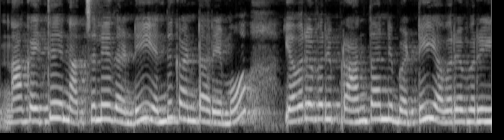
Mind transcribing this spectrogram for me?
నాకైతే నచ్చలేదండి. ఎందుకంటారేమో ఎవరెవరి ప్రాంతాన్ని బట్టి ఎవరెవరి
